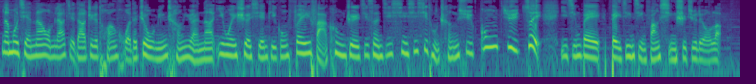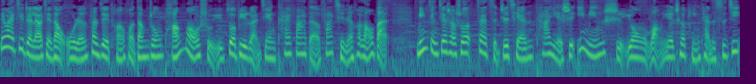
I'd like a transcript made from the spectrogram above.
那目前呢，我们了解到这个团伙的这五名成员呢，因为涉嫌提供非法控制计算机信息系统程序工具罪，已经被北。经警方刑事拘留了。另外，记者了解到，五人犯罪团伙当中，庞某属于作弊软件开发的发起人和老板。民警介绍说，在此之前，他也是一名使用网约车平台的司机。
